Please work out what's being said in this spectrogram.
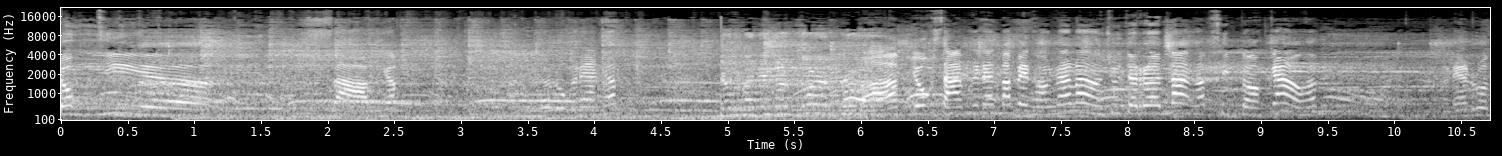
ยกที่สามครับเดี๋ยวดูคะแนนครับครับยกสามคะแนนมาเป็นของทางด้าของชูเจริญนั่งครับ10ต่อ9ครับคะแนนรวม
